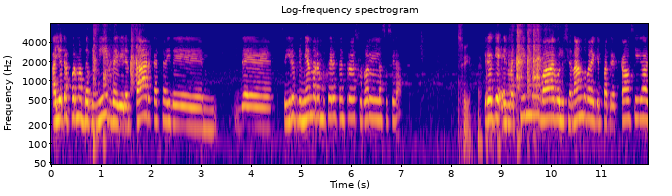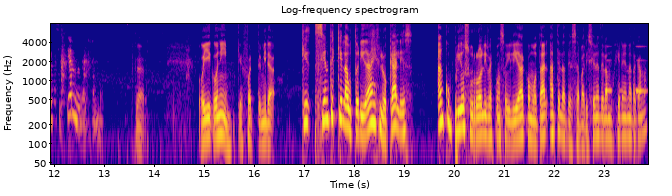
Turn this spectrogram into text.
hay otras formas de oprimir, de violentar, ¿cachai? De, de seguir oprimiendo a las mujeres dentro de su rol en la sociedad. Sí. Creo que el machismo va evolucionando para que el patriarcado siga existiendo en el fondo. Claro. Oye, Connie, qué fuerte. Mira, ¿qué, ¿sientes que las autoridades locales han cumplido su rol y responsabilidad como tal ante las desapariciones de las mujeres en Atacama?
